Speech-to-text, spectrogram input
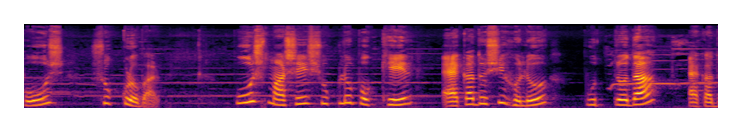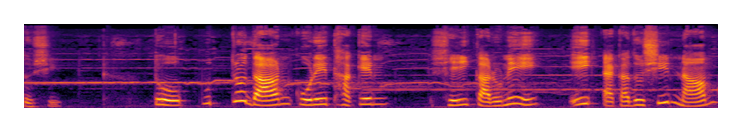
পৌষ, শুক্রবার। পৌষ মাসে শুক্লপক্ষের একাদশী হল পুত্রদা একাদশী। তো পুত্র দান করে থাকেন সেই কারণে এই একাদশীর নাম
